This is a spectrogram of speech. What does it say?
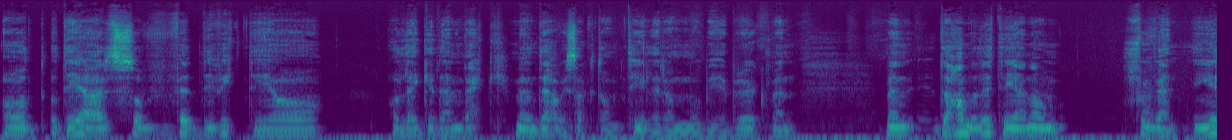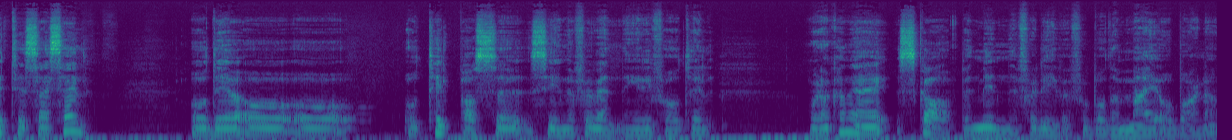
Og, og det er så veldig viktig å, å legge den vekk. Men det har vi snakket om tidligere, om mobilbruk. Men, men det handler litt igjen om forventninger til seg selv. Og det å, å, å tilpasse sine forventninger i forhold til hvordan kan jeg skape en minne for livet for både meg og barna?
